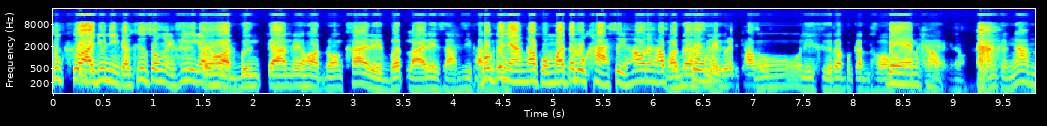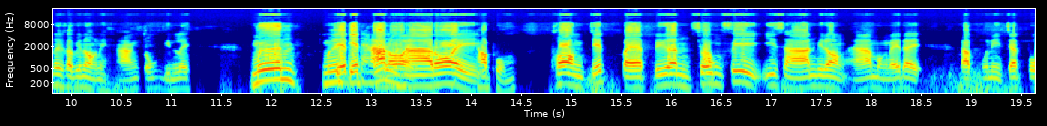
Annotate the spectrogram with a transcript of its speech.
ทุกตัวอยูนี่ก็คือส่งให้ฟรีครับไปผมหอดบึงการไปหอดหน้องค่ายเลยเบิร์ดไลน์ได้สามสี่พันบ่เป็นหยังครับผมมาตะลุกขาสื่อเฮ้านะครับผมส่งให้เบิร์ดครับผมโอ้นี่คือรับประกันท้องแบรนด์ครับแท้พี่น้องหางก็งามเลยครับพี่น้องนี่หางตรงดินเลยหมื่นหมื่นเจ็ดห้าร้อยห้าร้อย ครับผมท้องเจ็ดแปดเดือนส่งฟรีอีสานพี่น้องหาหมองได้ได้ ครับวันนี้จัดโปร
